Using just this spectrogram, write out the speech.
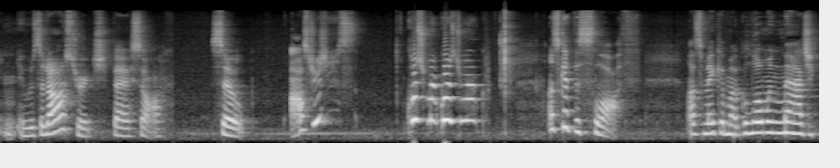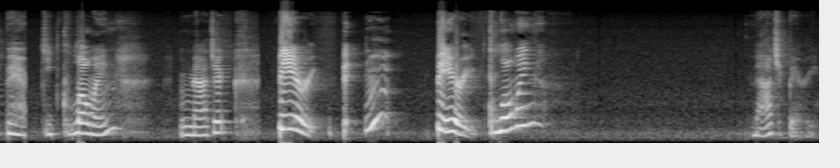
and it was an ostrich that I saw. So, ostriches? Question mark, question mark? Let's get the sloth. Let's make him a glowing magic berry. Glowing magic berry. Mm, berry. Glowing magic berry.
